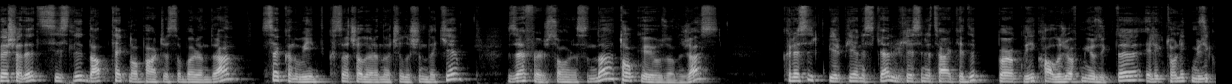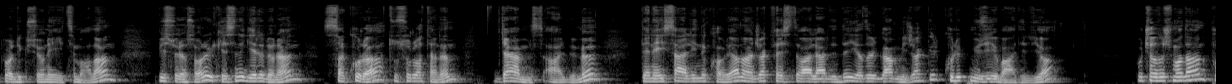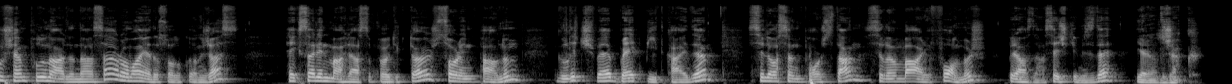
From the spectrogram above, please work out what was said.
5 adet sisli dub tekno parçası barındıran Second Wind kısaçaların açılışındaki Zephyr sonrasında Tokyo'ya uzanacağız. Klasik bir piyanistken ülkesini terk edip Berklee College of Music'te elektronik müzik prodüksiyonu eğitimi alan, bir süre sonra ülkesine geri dönen Sakura Tsuruota'nın Gems albümü deneyselliğini koruyan ancak festivallerde de yadırganmayacak bir kulüp müziği vaat ediyor. Bu çalışmadan Push and Pull'un ardındansa Romanya'da soluklanacağız. Hexalin mahlası prodüktör Sorin Pau'nun Glitch ve Breakbeat kaydı Silos and Ports'tan Silenvari Folmer birazdan seçkimizde yer alacak.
